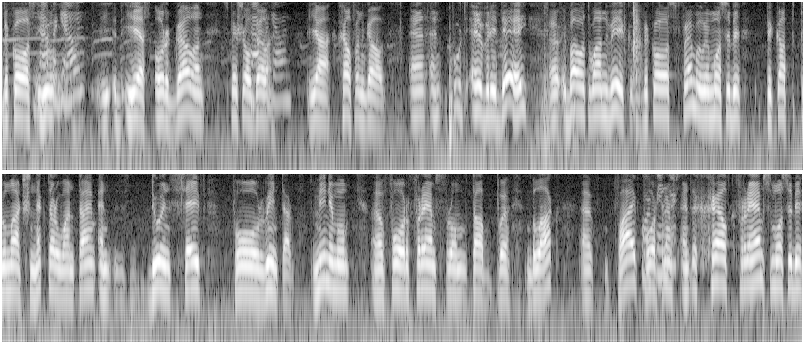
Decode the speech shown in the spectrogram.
because Half you a gallon. yes or gallon special Half a gallon gallon. yeah half a gallon and and put every day uh, about one week because family must be pick up too much nectar one time and doing safe for winter minimum uh, four frames from top uh, block uh, five Four four frames and the half frames mostly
